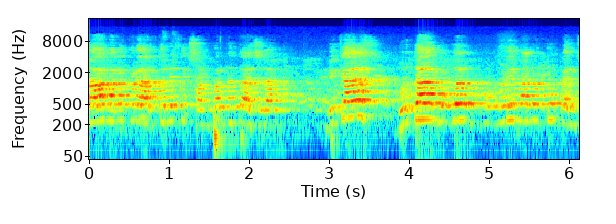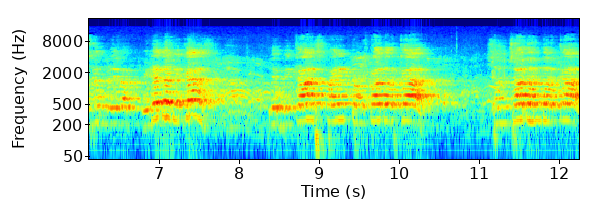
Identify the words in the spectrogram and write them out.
माँ मान आर्थनिक संपन्नता आसवा विकास वृद्धा वृद्ध सभी मानव को पेंशन मिलेगा इन्हें विकास ये विकास टंका दरकार संसाधन दरकार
